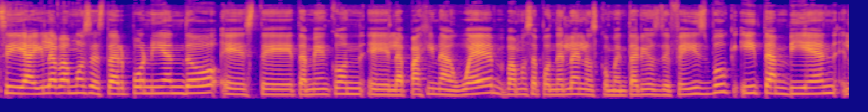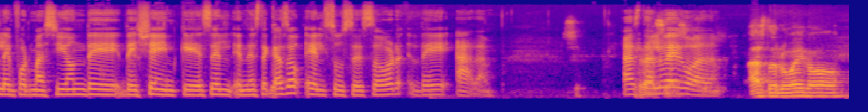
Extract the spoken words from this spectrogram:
Sí, ahí la vamos a estar poniendo este, también con eh, la página web. Vamos a ponerla en los comentarios de Facebook y también la información de, de Shane, que es el, en este caso, el sucesor de Adam. Sí. Hasta Gracias. luego, Adam. Hasta luego.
